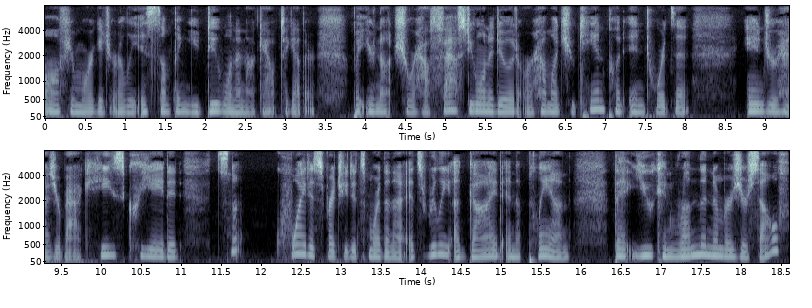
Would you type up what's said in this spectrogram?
off your mortgage early is something you do want to knock out together, but you're not sure how fast you want to do it or how much you can put in towards it. Andrew has your back. He's created, it's not quite a spreadsheet. It's more than that. It's really a guide and a plan that you can run the numbers yourself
